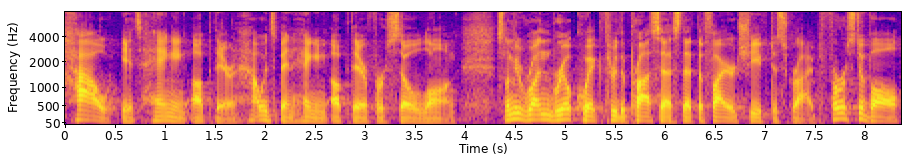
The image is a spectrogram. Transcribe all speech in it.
how it's hanging up there and how it's been hanging up there for so long. So let me run real quick through the process that the fire chief described. First of all,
